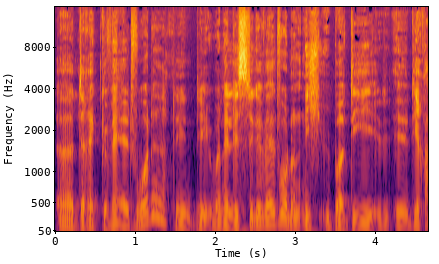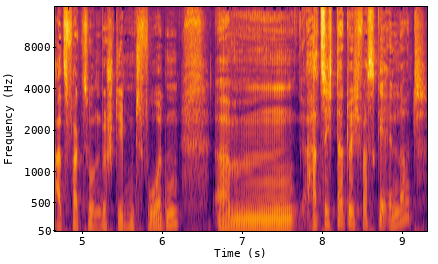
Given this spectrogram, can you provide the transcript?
äh, direkt gewählt wurde, die, die, über eine Liste gewählt wurde und nicht über die, äh, die Ratsfraktionen bestimmt wurden. Ähm, hat sich dadurch was geändert?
